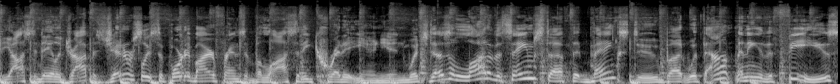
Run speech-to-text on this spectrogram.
The Austin Daily Drop is generously supported by our friends at Velocity Credit Union, which does a lot of the same stuff that banks do, but without many of the fees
